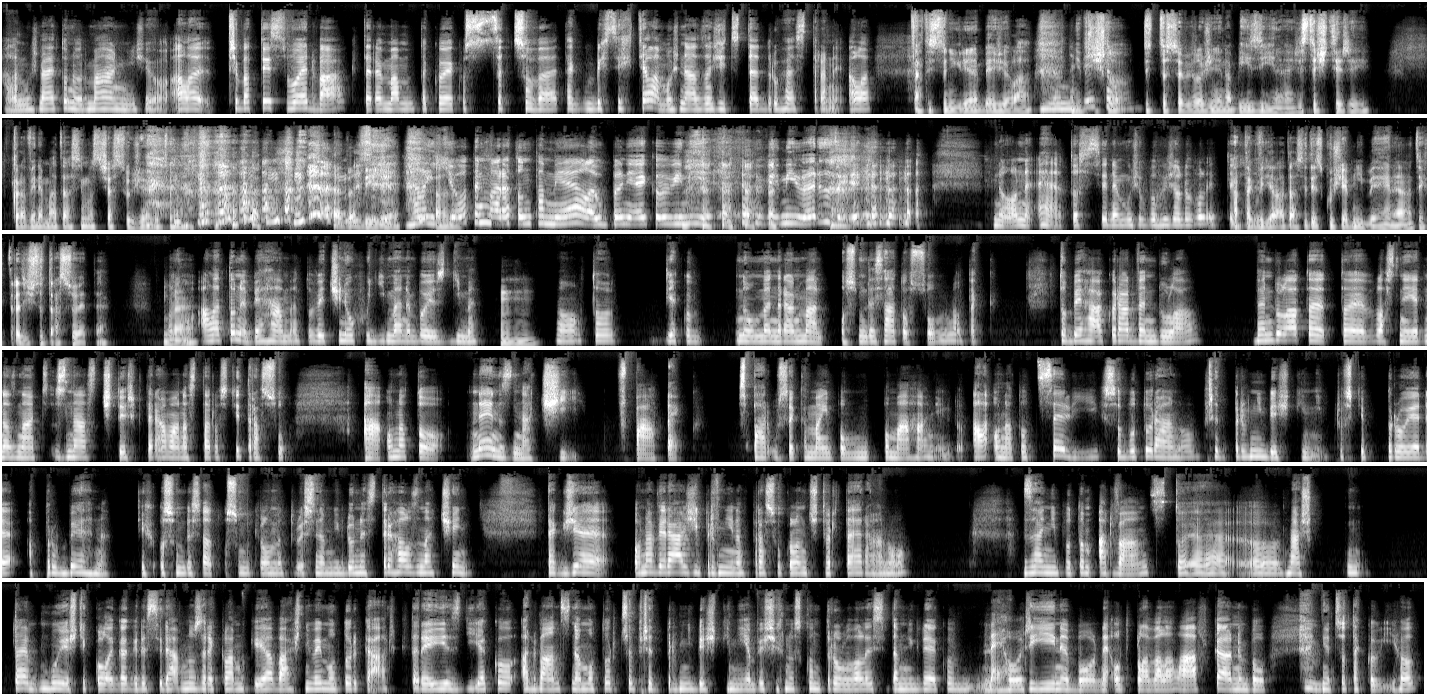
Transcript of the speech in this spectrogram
ale možná je to normální, že jo. Ale třeba ty svoje dva, které mám takové jako srdcové, tak bych si chtěla možná zažít z té druhé strany, ale a ty jsi to nikdy neběžela? No, Mně přišlo, ty to se vyloženě nabízí, ne? Že jste čtyři. Akorát vy nemáte asi moc času, že? to blbý, že? Hele, ale... jo, ten maraton tam je, ale úplně jako v jiný, v jiný verzi. No ne, to si nemůžu bohužel dovolit. Takže... A tak vy děláte asi ty zkušební běhy, ne? Těch, když to trasujete. No, ne? ale to neběháme, to většinou chodíme nebo jezdíme. Mm-hmm. No, to jako No Man Run má 88, no tak to běhá akorát Vendula. Vendula to je, to je vlastně jedna z nás, z nás čtyř, která má na starosti trasu. A ona to nejen značí v pátek, s pár úsekama jim pomáhá někdo, ale ona to celý v sobotu ráno před první běžkyní prostě projede a proběhne těch 88 kilometrů, jestli nám někdo nestrhal značení. Takže ona vyráží první na trasu kolem čtvrté ráno, za ní potom Advance, to je uh, náš to je můj ještě kolega, kde si dávno z reklamky a vášnivý motorkář, který jezdí jako advance na motorce před první běžkyní, aby všechno zkontrolovali, jestli tam někde jako nehoří nebo neodplavala lávka nebo hmm. něco takového.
